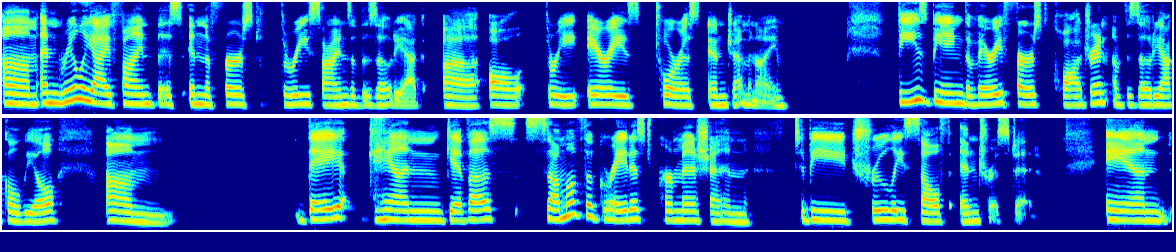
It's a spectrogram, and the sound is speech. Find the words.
um and really i find this in the first three signs of the zodiac uh all three aries taurus and gemini. These being the very first quadrant of the zodiacal wheel um they can give us some of the greatest permission to be truly self interested. And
